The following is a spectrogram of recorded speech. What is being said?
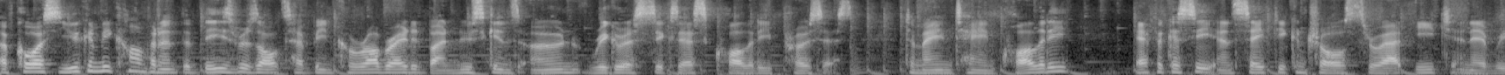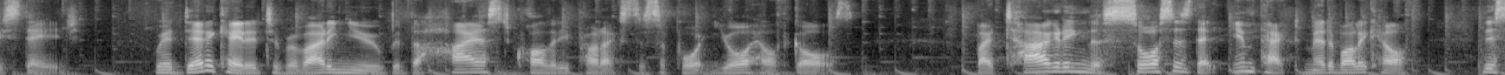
Of course, you can be confident that these results have been corroborated by Nu Skin's own rigorous 6S quality process to maintain quality, efficacy, and safety controls throughout each and every stage. We're dedicated to providing you with the highest quality products to support your health goals. By targeting the sources that impact metabolic health, this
